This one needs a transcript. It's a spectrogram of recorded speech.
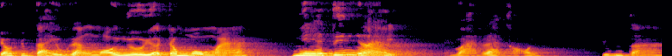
cho chúng ta hiểu rằng mọi người ở trong mồ mã nghe tiếng Ngài và ra khỏi. Chúng ta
